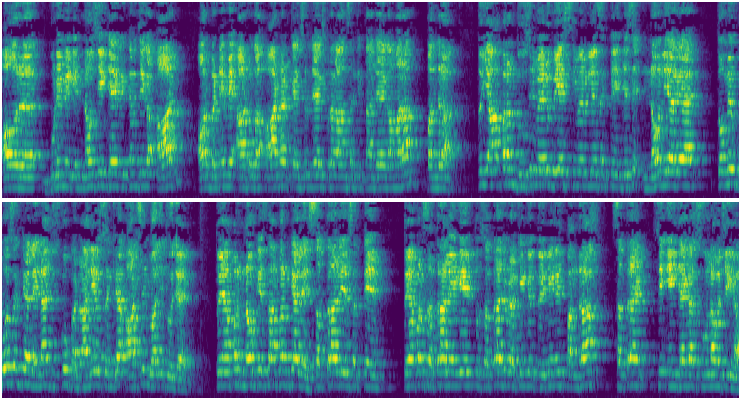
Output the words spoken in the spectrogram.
और गुणे में नौ से एक जाएगा, कितना बचेगा आठ, और बटे में आठ होगा आठ आठ कैंसिल हो जाएगा, इस प्रकार आंसर कितना जाएगा हमारा पंद्रह। तो यहाँ पर हम दूसरी वैल्यू भी एक्स वैल्यू ले सकते हैं, जैसे नौ लिया गया है तो हमें वो संख्या लेना जिसको घटाने और संख्या आठ से विभाजित हो जाए। तो यहाँ पर नौ के स्थान पर क्या ले, सत्रह ले सकते हैं। तो यहाँ पर सत्रह लेंगे तो सत्रह जब रखेंगे तो देखेंगे पंद्रह, सत्रह से एक जाएगा, सोलह बचेगा।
